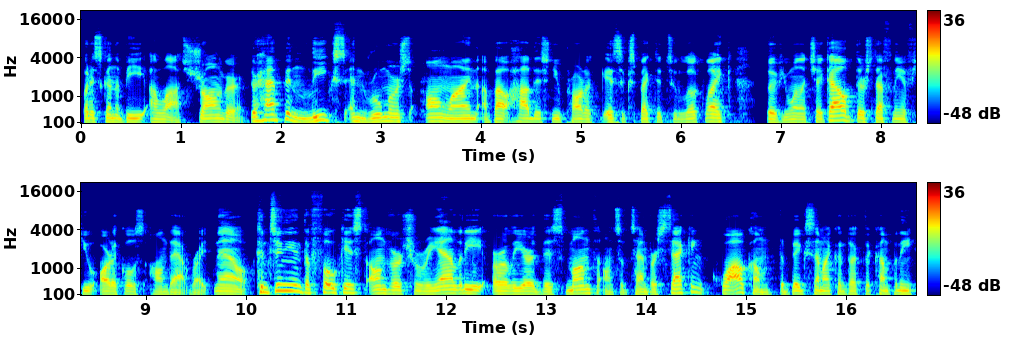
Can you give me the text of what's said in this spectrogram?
but it's going to be a lot stronger. There have been leaks and rumors online about how this new product is expected to look like. So if you want to check out, there's definitely a few articles on that right now. Continuing the focus on virtual reality, earlier this month on September 2nd, Qualcomm, the big semiconductor company,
